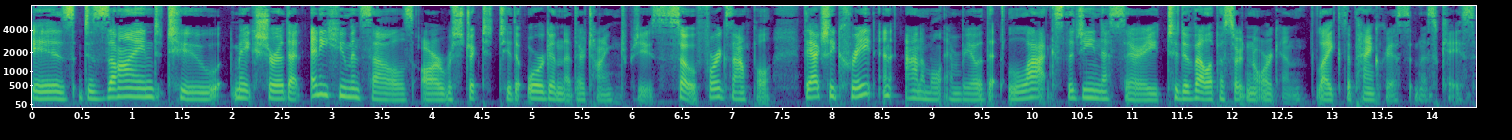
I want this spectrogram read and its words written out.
is designed to make sure that any human cells are restricted to the organ that they're trying to produce. So, for example, they actually create an animal embryo that lacks the gene necessary to develop a certain organ, like the pancreas in this case.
